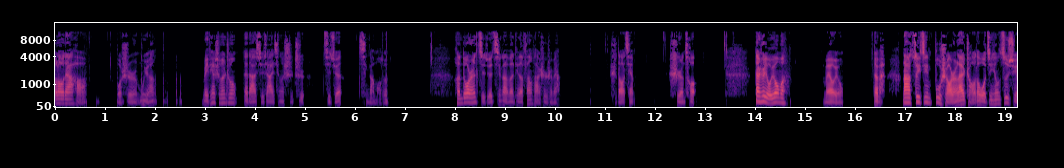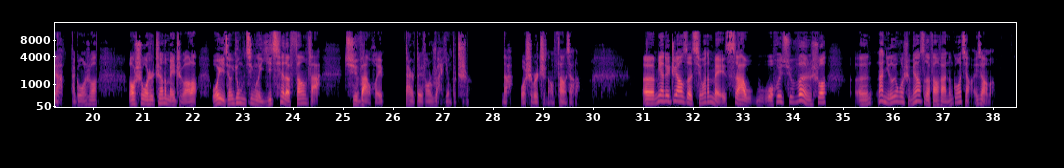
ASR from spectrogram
Hello，大家好，我是木源，每天十分钟带大家学习爱情的实质，解决情感矛盾。很多人解决情感问题的方法是什么呀？是道歉，是认错。但是有用吗？没有用，对吧？那最近不少人来找到我进行咨询啊，他跟我说：“老师，我是真的没辙了，我已经用尽了一切的方法去挽回，但是对方软硬不吃，那我是不是只能放下了？”呃，面对这样子的情况，他每一次啊，我我会去问说：“嗯，那你都用过什么样子的方法？能跟我讲一讲吗？”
